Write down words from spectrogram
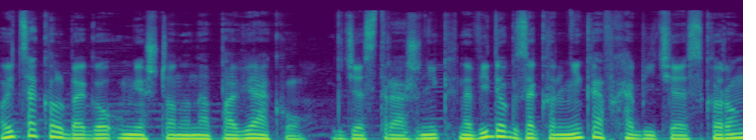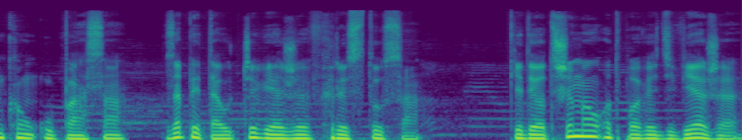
Ojca Kolbego umieszczono na pawiaku, gdzie strażnik na widok zakonnika w habicie z koronką u pasa zapytał, czy wierzy w Chrystusa. Kiedy otrzymał odpowiedź wierzę,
